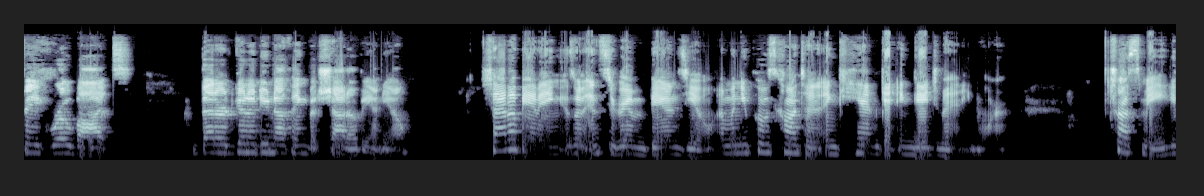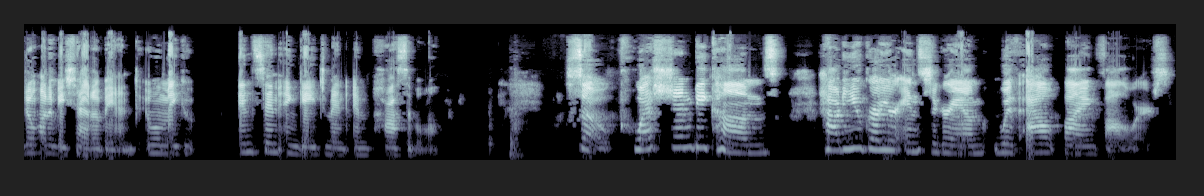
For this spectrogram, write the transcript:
fake robots that are going to do nothing but shadow ban you. Shadow banning is when Instagram bans you and when you post content and can't get engagement anymore. Trust me, you don't want to be shadow banned. It will make instant engagement impossible. So, question becomes how do you grow your Instagram without buying followers?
